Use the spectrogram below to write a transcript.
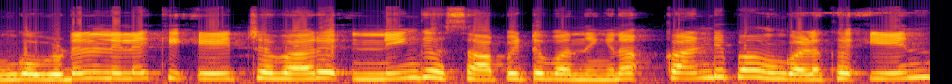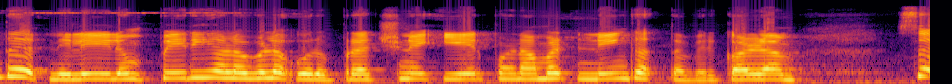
உங்கள் உடல்நிலைக்கு ஏற்றவாறு நீங்கள் சாப்பிட்டு வந்தீங்கன்னா கண்டிப்பாக உங்களுக்கு எந்த நிலையிலும் பெரிய அளவில் ஒரு பிரச்சனை ஏற்படாமல் நீங்கள் தவிர்க்கலாம். ஸோ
